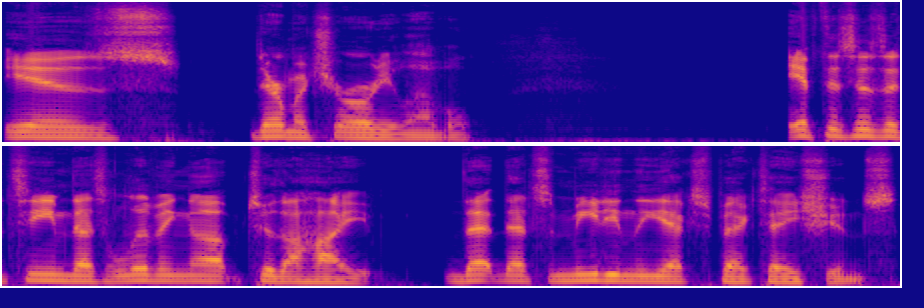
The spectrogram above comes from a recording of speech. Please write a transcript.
is their maturity level. If this is a team that's living up to the hype, that that's meeting the expectations.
